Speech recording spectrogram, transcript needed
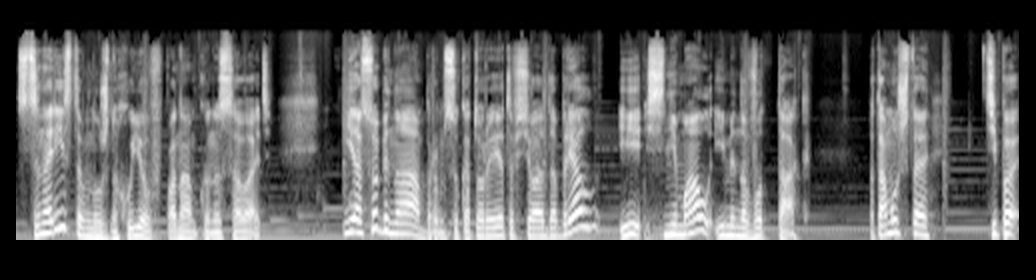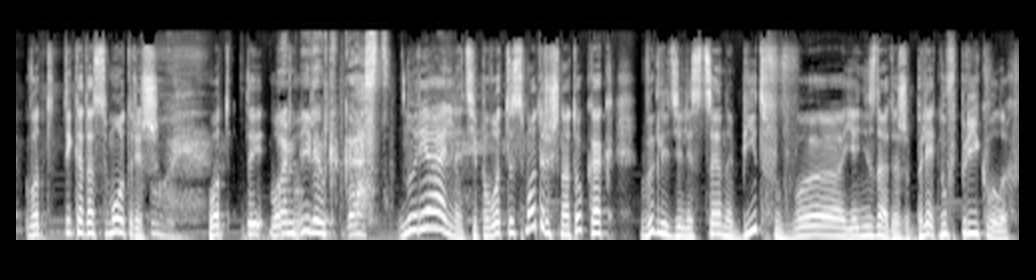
сценаристам нужно хуев в панамку носовать. И особенно Абрамсу, который это все одобрял и снимал именно вот так. Потому что Типа, вот ты когда смотришь, Ой. вот ты... Вот, Бомбилинг каст. Ну реально, типа, вот ты смотришь на то, как выглядели сцены битв в, я не знаю, даже, блядь, ну в приквелах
